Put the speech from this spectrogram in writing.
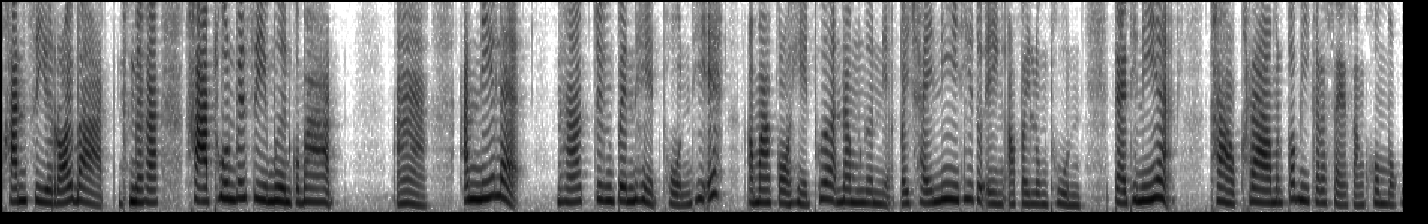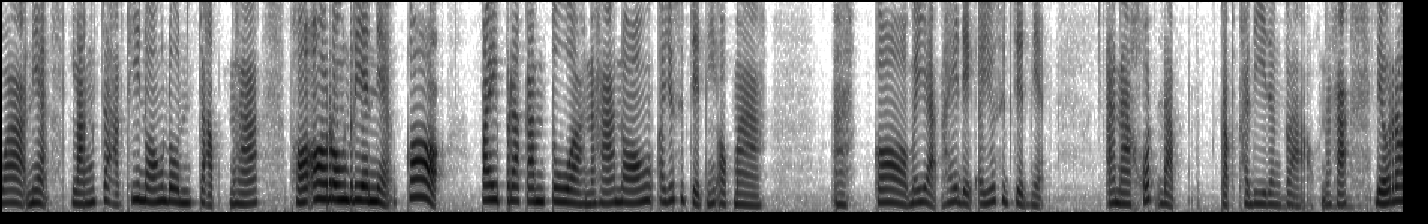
6,400 บาทนะคะ ขาดทุนไป 40,000 กว่าบาทอ่าอันนี้แหละนะคะจึงเป็นเหตุผลที่เอ๊ะเอามาก่อเหตุเพื่อนำเงินเนี่ยไปใช้หนี้ที่ตัวเองเอาไปลงทุน แต่ทีนี้ ข่าวคราวมันก็มีกระแสสังคมบอกว่าเนี่ยหลังจากที่น้องโดนจับนะคะพออโรงเรียนเนี่ยก็ไปประกันตัวนะคะน้องอายุ 17 นี้ออกมาอะก็ไม่อยากให้เด็กอายุ 17 เนี่ยอนาคตดับกับคดีดังกล่าวนะคะ เดี๋ยวเรา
